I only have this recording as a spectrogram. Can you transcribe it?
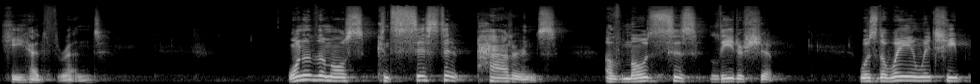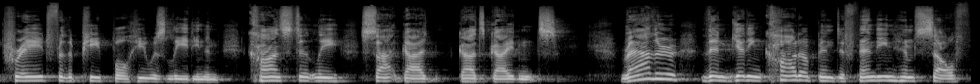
he had threatened. One of the most consistent patterns of Moses' leadership was the way in which he prayed for the people he was leading and constantly sought God, God's guidance. Rather than getting caught up in defending himself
